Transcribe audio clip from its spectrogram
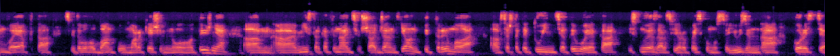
МВФ та Світового банку у Маракеші минулого тижня, а, міністерка фінансів США Джанет Єлен підтримала. Все ж таки ту ініціативу, яка існує зараз в Європейському Союзі на користь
